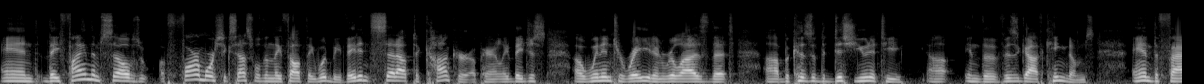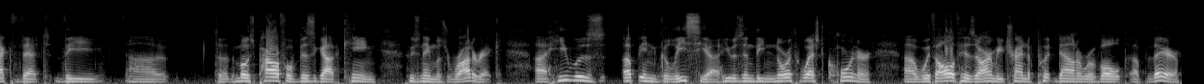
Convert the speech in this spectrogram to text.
and they find themselves far more successful than they thought they would be. They didn't set out to conquer, apparently. They just uh, went into raid and realized that uh, because of the disunity uh, in the Visigoth kingdoms and the fact that the the, the most powerful Visigoth king, whose name was Roderick. Uh, he was up in Galicia. He was in the northwest corner uh, with all of his army trying to put down a revolt up there.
